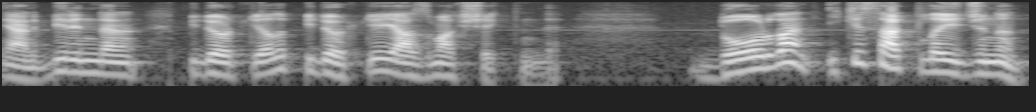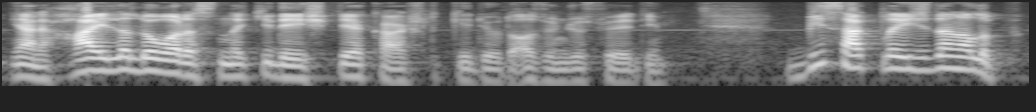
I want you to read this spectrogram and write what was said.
Yani birinden bir dörtlüyü alıp bir dörtlüye yazmak şeklinde. doğrudan iki saklayıcının yani high ile low arasındaki değişikliğe karşılık geliyordu az önce söylediğim. Bir saklayıcıdan alıp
